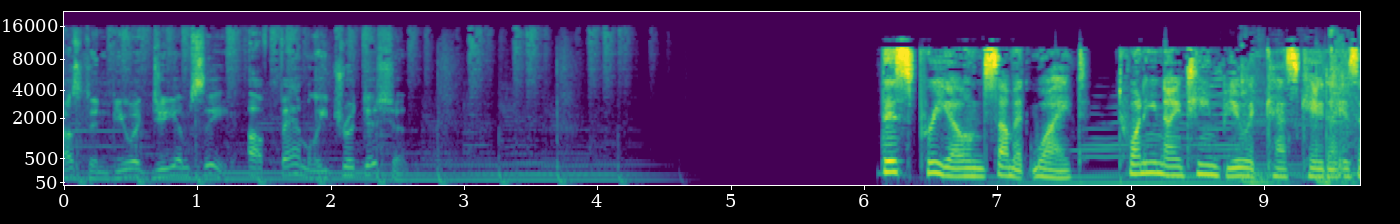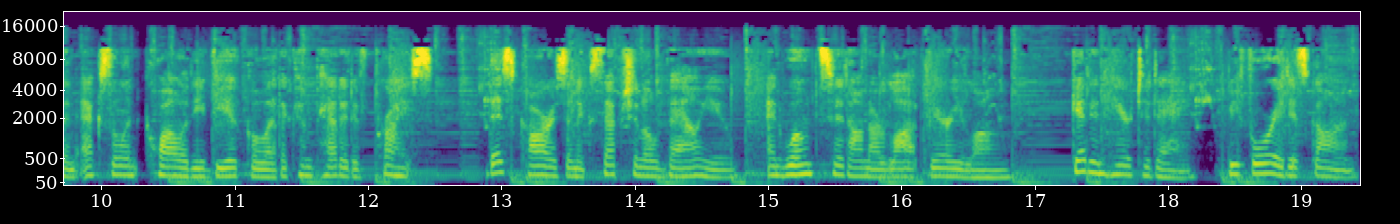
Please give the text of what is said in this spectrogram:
Tustin Buick GMC, a family tradition. This pre-owned Summit White 2019 Buick Cascada is an excellent quality vehicle at a competitive price. This car is an exceptional value and won't sit on our lot very long. Get in here today, before it is gone.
